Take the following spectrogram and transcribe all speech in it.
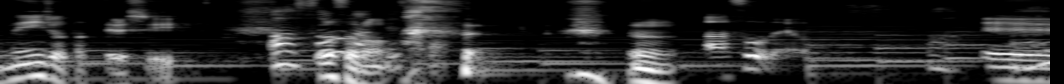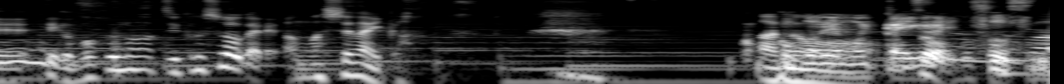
年以上経ってるし、あそうなんですか？うん。あ、そうだよ。あえー、てか僕の自己紹介であんましてないか。あの ここでもう一回ぐらい。そうですね。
